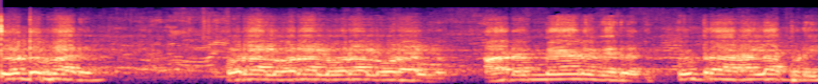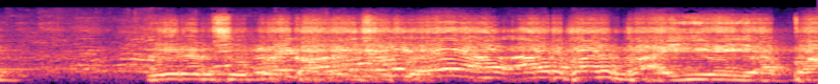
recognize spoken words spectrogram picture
தொட்டு பாரு. ஒரு ஆள் ஒரு ஆள் ஒரு ஆள் ஒரு ஆள். அருமையான வீரர். கூட்டா நல்லா அப்படி வீரர் சூப்பர் காலேஜ் ஐயப்பா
